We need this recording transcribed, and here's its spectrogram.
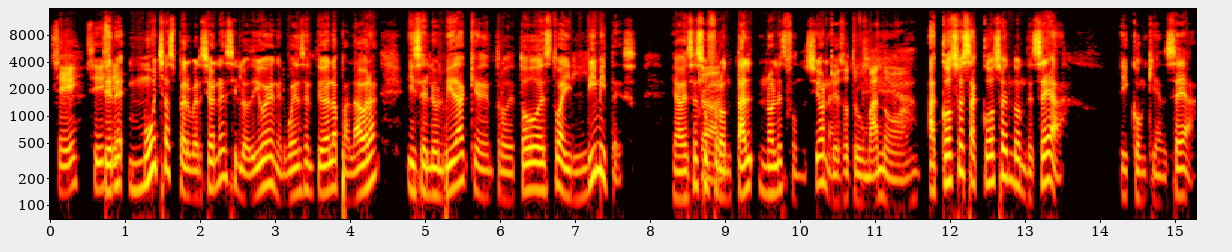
Sí, sí, Tiene sí. muchas perversiones, y lo digo en el buen sentido de la palabra, y se le olvida que dentro de todo esto hay límites. Y a veces su frontal no les funciona. Que es otro humano. ¿ah? Acoso es acoso en donde sea y con quien sea.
